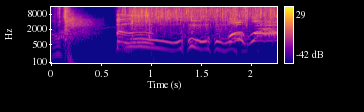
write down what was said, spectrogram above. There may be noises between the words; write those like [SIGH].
Oh. [LAUGHS]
